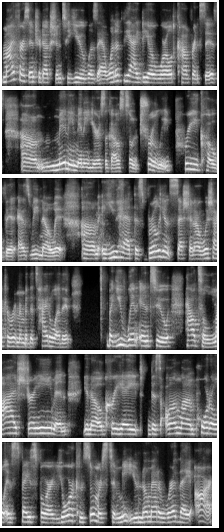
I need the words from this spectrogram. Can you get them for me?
my first introduction to you was at one of the Idea World conferences um, many, many years ago. So truly pre COVID as we know it. Um, and you had this brilliant session. I wish I could remember the title of it but you went into how to live stream and you know create this online portal and space for your consumers to meet you no matter where they are.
